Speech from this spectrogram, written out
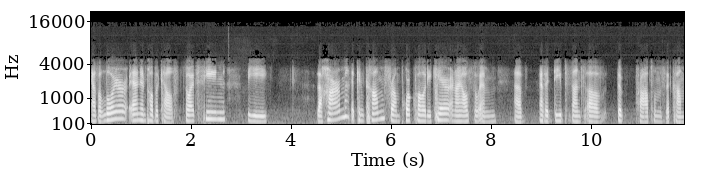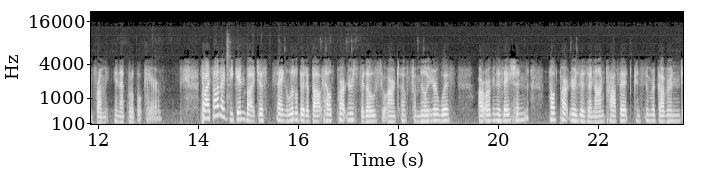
as a lawyer and in public health, so I've seen the the harm that can come from poor quality care, and I also am have a deep sense of the problems that come from inequitable care. So I thought I'd begin by just saying a little bit about Health Partners for those who aren't uh, familiar with our organization. Health Partners is a nonprofit, consumer governed,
